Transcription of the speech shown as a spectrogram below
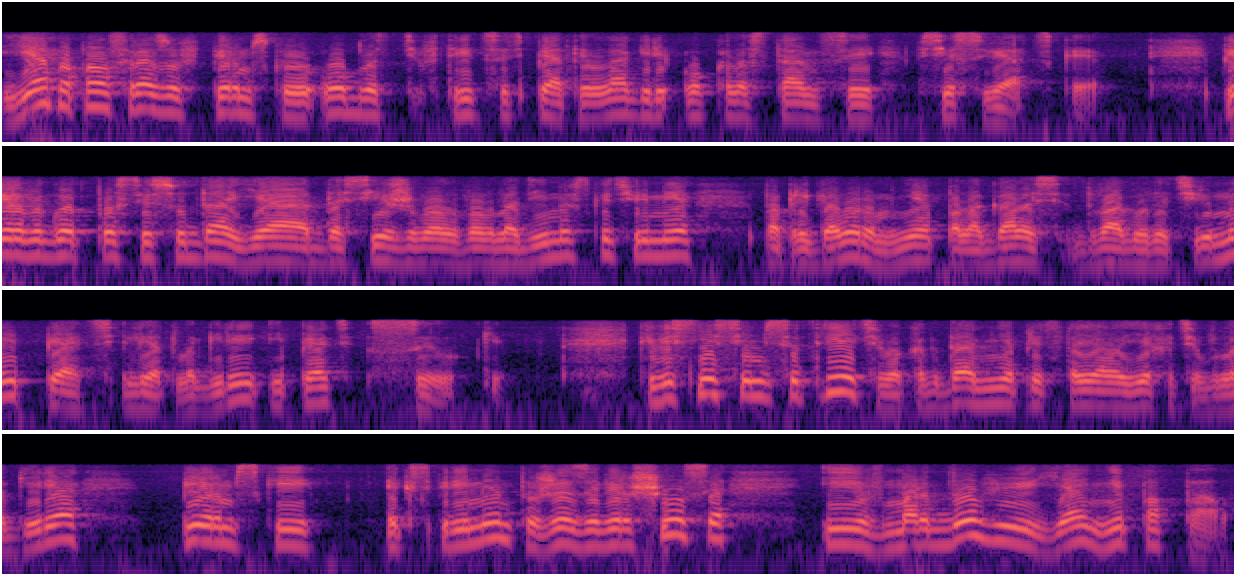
Я попал сразу в Пермскую область в 35-й лагерь около станции Всесвятская. Первый год после суда я досиживал во Владимирской тюрьме. По приговору мне полагалось два года тюрьмы, пять лет лагерей и пять ссылки. К весне 73-го, когда мне предстояло ехать в лагеря, пермский эксперимент уже завершился, и в Мордовию я не попал.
